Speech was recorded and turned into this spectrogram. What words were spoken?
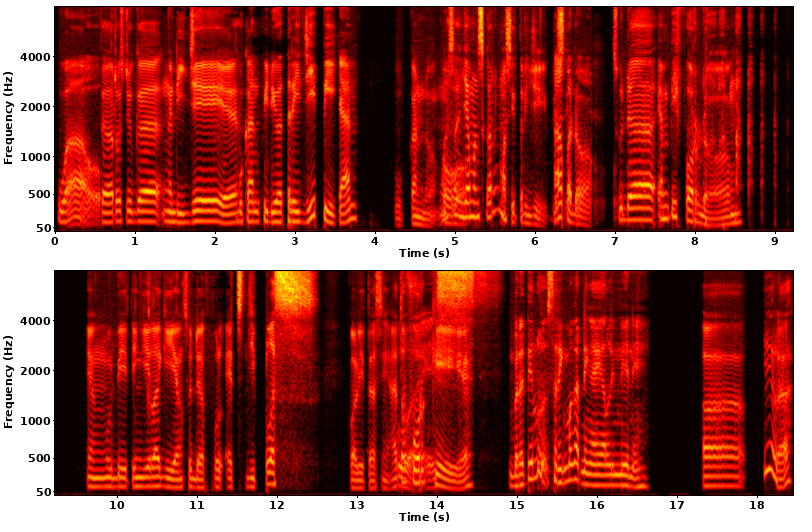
Wow Terus juga nge-DJ ya. Bukan video 3GP kan? Bukan dong. Masa Oh. zaman sekarang masih 3GP sih? Apa dong? Sudah MP4 dong. yang lebih tinggi lagi yang sudah full HD plus kualitasnya atau 4K ya. Berarti lu sering banget nih ngayalin dia nih Eh, iyalah.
